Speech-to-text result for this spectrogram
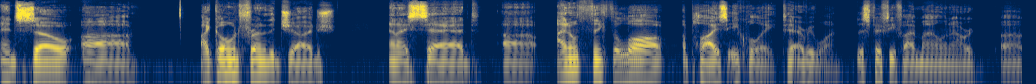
And so uh, I go in front of the judge, and I said, uh, I don't think the law applies equally to everyone. This 55 mile an hour uh,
